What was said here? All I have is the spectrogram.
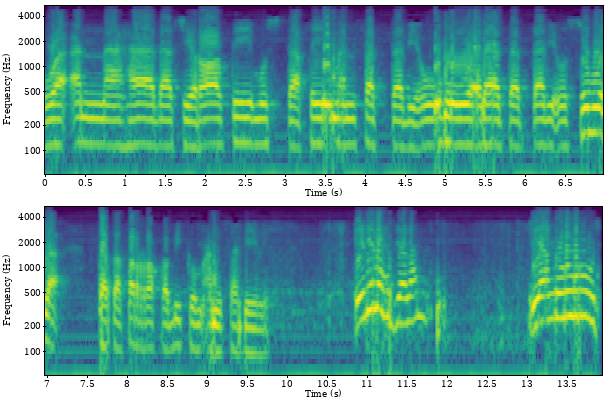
"Wa anna hadha sirati mustaqiman fattabi'uhu wa la tattabi'us subula fatafarraqu bikum an sabili." Inilah jalan yang lurus,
